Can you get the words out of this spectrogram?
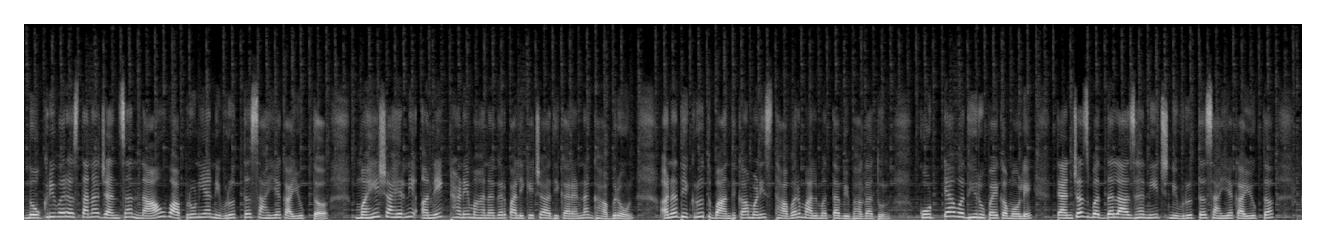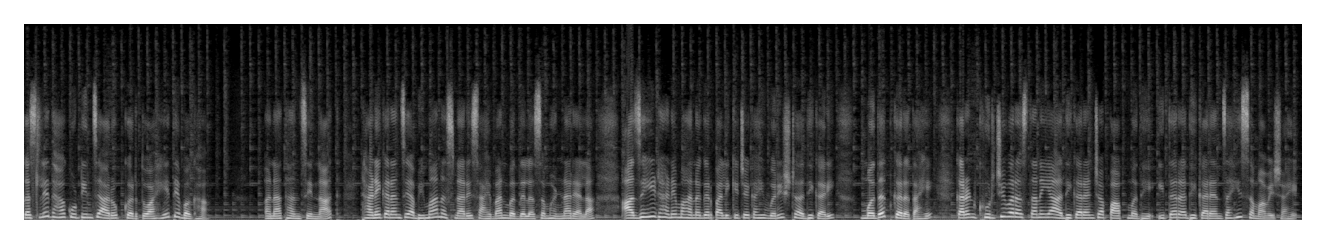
नोकरीवर असताना ज्यांचं नाव वापरून या निवृत्त सहाय्यक आयुक्त महेश आहेरनी अनेक ठाणे महानगरपालिकेच्या अधिकाऱ्यांना घाबरवून अनधिकृत बांधकाम आणि स्थावर मालमत्ता विभागातून कोट्यावधी रुपये कमवले. त्यांच्याचबद्दल आज हा नीच निवृत्त सहाय्यक आयुक्त कसले दहा कोटींचे आरोप करतो आहे ते बघा. अनाथांचे नाथ ठाणेकरांचे अभिमान असणारे साहेबांबद्दल असं म्हणणाऱ्याला आजही ठाणे महानगरपालिकेचे काही वरिष्ठ अधिकारी मदत करत आहे कारण खुर्चीवर असताना या अधिकाऱ्यांच्या पापमध्ये इतर अधिकाऱ्यांचाही समावेश आहे.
